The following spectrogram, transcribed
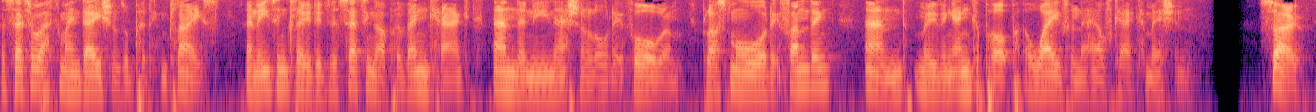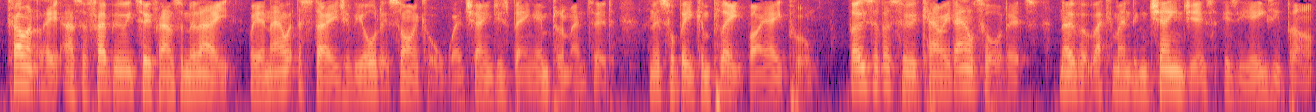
a set of recommendations were put in place and these included the setting up of NCAG and the new National Audit Forum, plus more audit funding and moving NCAPOP away from the Healthcare Commission. So, currently, as of February 2008, we are now at the stage of the audit cycle where change is being implemented, and this will be complete by April. Those of us who have carried out audits know that recommending changes is the easy part,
